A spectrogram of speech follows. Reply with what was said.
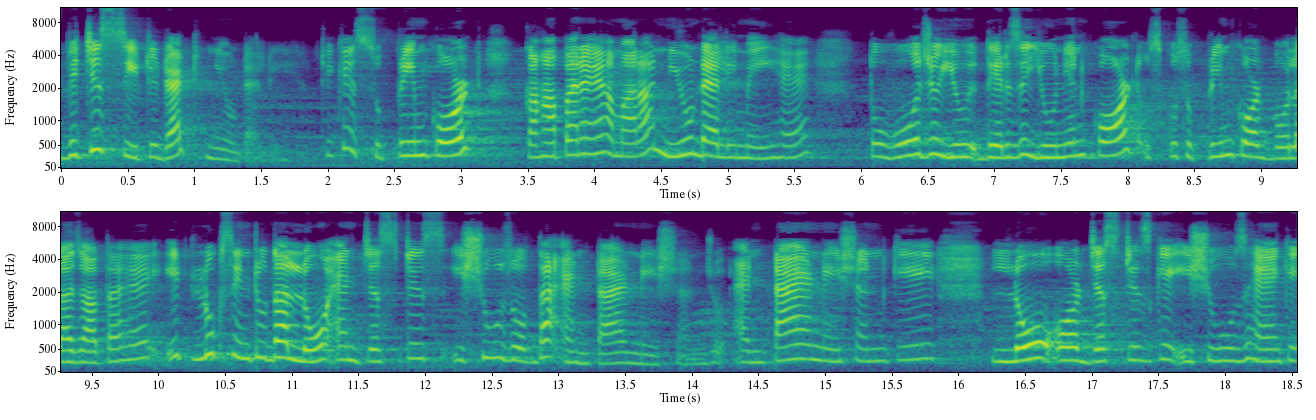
which is seated at New Delhi ठीक है? सुप्रीम कोर्ट कहाँ पर है? हमारा न्यू डेली में ही है। तो वो जो there is a union court उसको सुप्रीम कोर्ट बोला जाता है। It looks into the law and justice issues of the entire nation जो एंटायर नेशन के लॉ और जस्टिस के इश्यूज़ हैं कि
